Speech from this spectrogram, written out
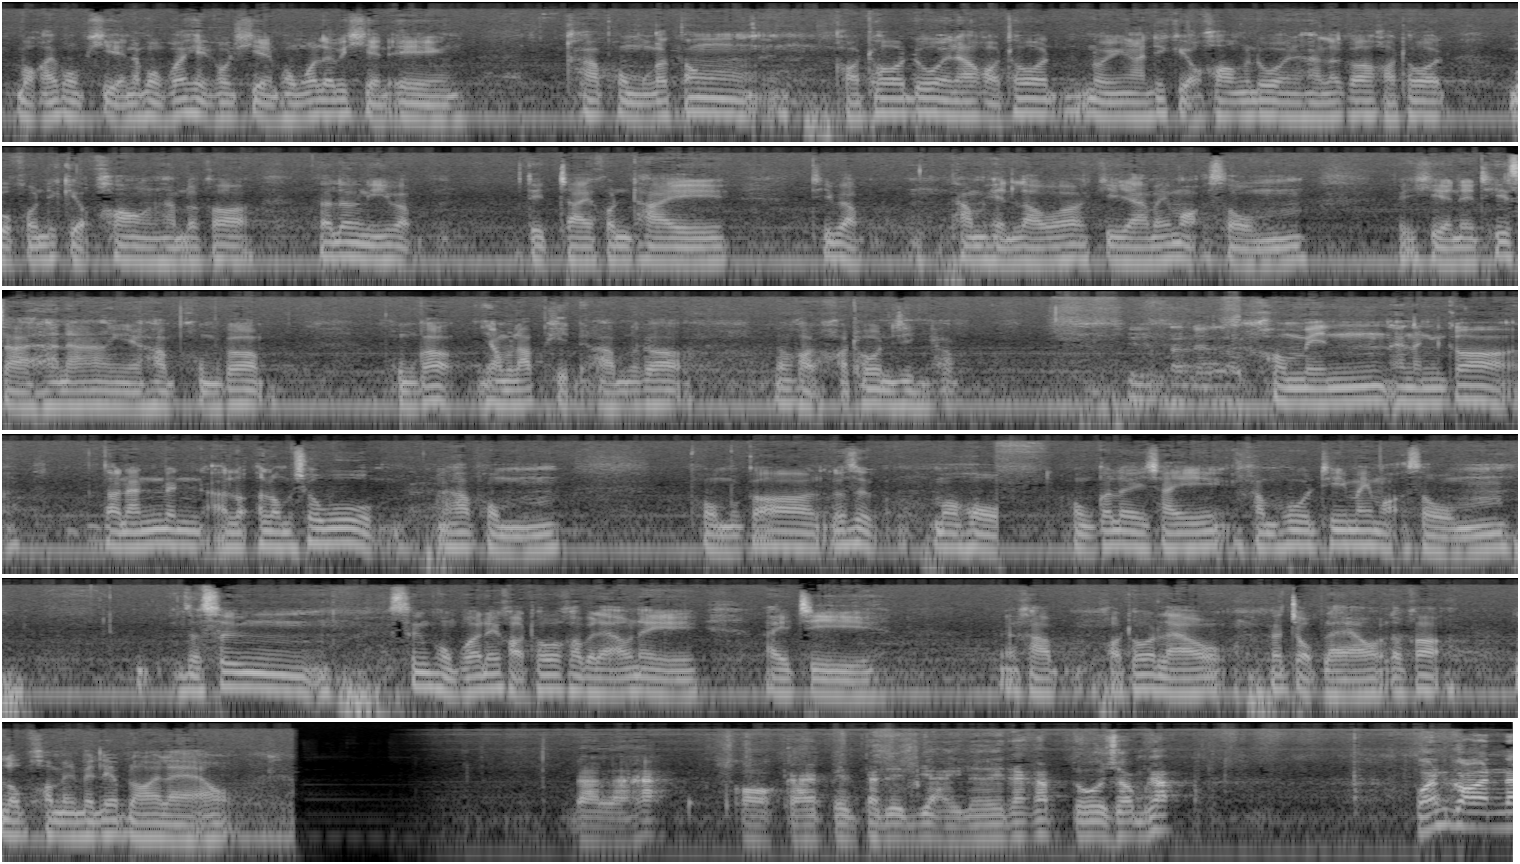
บอกให้ผมเขียนนะผมก็เห็นคนเขียน ผมก็เลยไปเขียนเองครับผมก็ต้องขอโทษด้วยนะขอโทษหน่วยงานที่เกี่ยวข้องด้วยนะฮะแล้วก็ขอโทษบุคคลที่เกี่ยวข้องนะครับ แล้วก็ถ้าเรื่องนี้แบบติดใจคนไทยที่แบบทำเห็นเราว่ากิริยาไม่เหมาะสม ไปเขียนในที่สาธารณะอย่างเงี้ยครับผมก็ ผมก็ยอมรับผิดนะครับ แล้วก็ต้องขอขอโทษจริงๆครับคอมเมนต์อันนั้นก็ตอนนั้นเป็นอารมณ์อารมณ์ชั่ววูบนะครับ ผมผมก็รู้สึกโมโห ผมก็เลยใช้คำพูดที่ไม่เหมาะสมซึ่งซึ่งผมก็ได้ขอโทษเขาไปแล้วใน IG นะครับ ขอโทษแล้วก็จบแล้ว แล้วก็ลบคอมเมนต์ไปเรียบร้อยแล้วนั่นแหละฮะก็กลายเป็นประเด็นใหญ่เลยนะครับตัวชมครับ วันก่อนน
